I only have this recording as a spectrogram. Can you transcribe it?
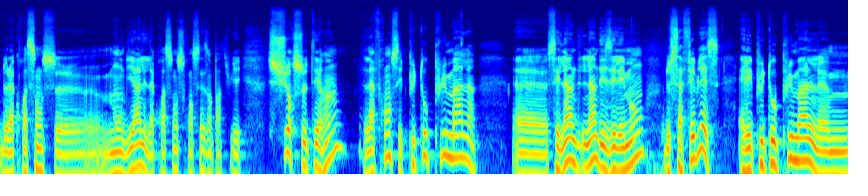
de la croissance mondiale et de la croissance française en particulier. Sur ce terrain, la France est plutôt plus mal. c'est l'un des éléments de sa faiblesse elle est plutôt plus mal euh,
